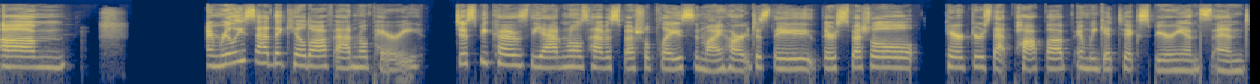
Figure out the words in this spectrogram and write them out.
Um, I'm really sad they killed off Admiral Perry. Just because the admirals have a special place in my heart. Just they they're special characters that pop up and we get to experience and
